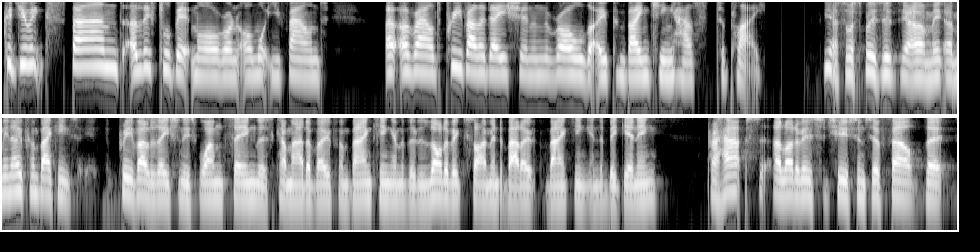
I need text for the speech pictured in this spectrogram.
could you expand a little bit more on, on what you found around pre-validation and the role that open banking has to play? Yeah, so I suppose it, yeah, I mean, I mean, open banking pre-validation is one thing that's come out of open banking. Mean, there's a lot of excitement about open banking in the beginning. Perhaps a lot of institutions have felt that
